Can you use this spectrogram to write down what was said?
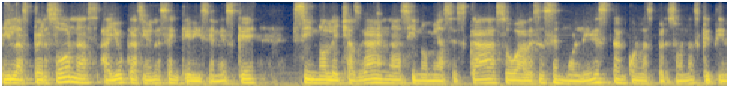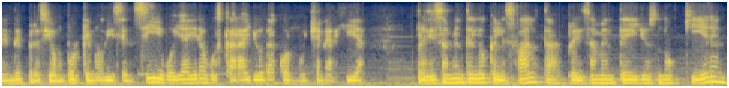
Y las personas, hay ocasiones en que dicen, es que si no le echas ganas, si no me haces caso, a veces se molestan con las personas que tienen depresión porque no dicen, sí, voy a ir a buscar ayuda con mucha energía. Precisamente es lo que les falta, precisamente ellos no quieren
